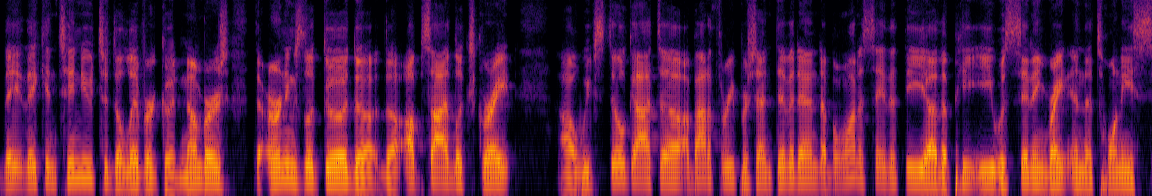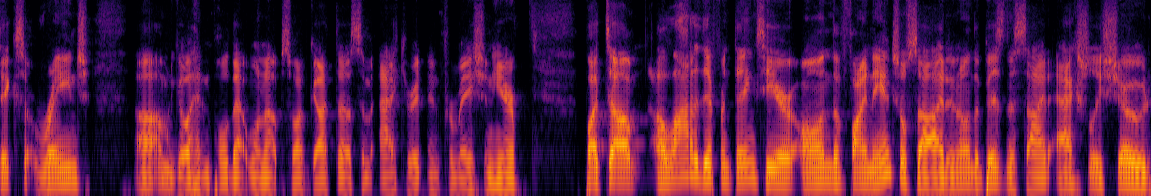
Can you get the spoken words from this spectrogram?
they they continue to deliver good numbers. The earnings look good. The the upside looks great. Uh, we've still got uh, about a three percent dividend. I want to say that the uh, the PE was sitting right in the twenty six range. Uh, I'm going to go ahead and pull that one up so I've got uh, some accurate information here. But um, a lot of different things here on the financial side and on the business side actually showed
